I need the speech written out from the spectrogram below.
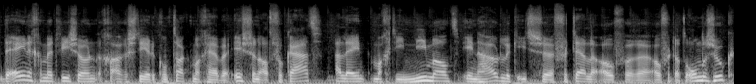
de enige met wie zo'n gearresteerde contact mag hebben is zijn advocaat. Alleen mag hij niemand inhoudelijk iets uh, vertellen over, over dat onderzoek.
